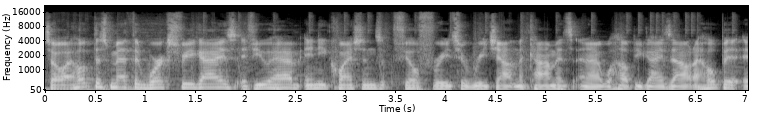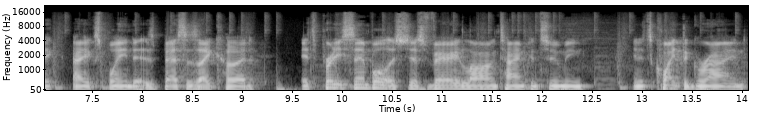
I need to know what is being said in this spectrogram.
So I hope this method works for you guys. If you have any questions, feel free to reach out in the comments and I will help you guys out. I hope it, it I explained it as best as I could. It's pretty simple. It's just very long time consuming and it's quite the grind.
